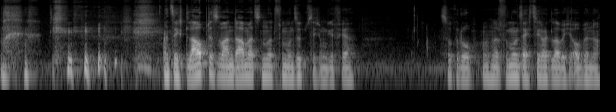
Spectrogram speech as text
Also ich glaube, das waren damals 175 ungefähr. So grob. Und 165 war, glaube ich, Opener.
